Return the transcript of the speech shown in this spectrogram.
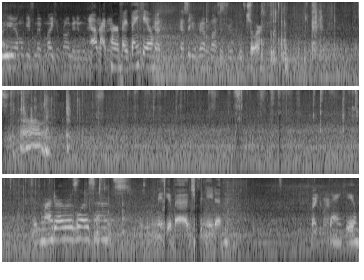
right here. I'm gonna get some information from you, and then we'll get. Okay, perfect. Thank you. Can I, can see your driver's license real quick? Sure. Um, here's my driver's license. Here's the media badge if you need it. Thank you, ma'am. Thank you.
